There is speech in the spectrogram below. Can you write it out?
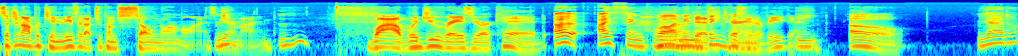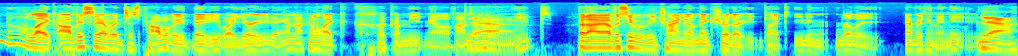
such an opportunity for that to become so normalized in their mind. Wow, would you raise your kid? I I think. Well, I mean, I think because vegetarian or we're- vegan. Oh, yeah. I don't know. Like, obviously, I would just probably they'd eat what you're eating. I'm not gonna like cook a meat meal if I'm Yeah. not eating meat. But I obviously would be trying to make sure they're eat- like eating really everything they need. Yeah.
